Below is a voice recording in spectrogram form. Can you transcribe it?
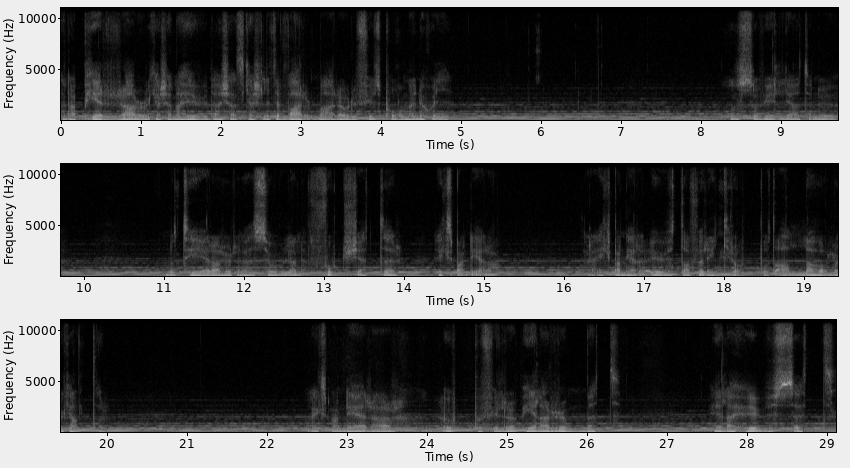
den här pirrar och du kan känna huden känns kanske lite varmare och du fylls på med energi. Och så vill jag att du nu noterar hur den här solen fortsätter expandera. Den expanderar utanför din kropp åt alla håll och kanter. Den expanderar upp och fyller upp hela rummet. Hela huset.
